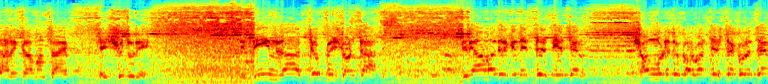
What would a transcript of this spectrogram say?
তারেক রহমান সাহেব এই সুদূরে দিন রাত চব্বিশ ঘণ্টা তিনি আমাদেরকে নির্দেশ দিয়েছেন, সংগঠিত করবার চেষ্টা করেছেন।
